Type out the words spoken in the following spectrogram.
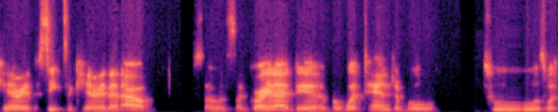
carry the seek to carry that out? So it's a great idea, but what tangible tools, what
